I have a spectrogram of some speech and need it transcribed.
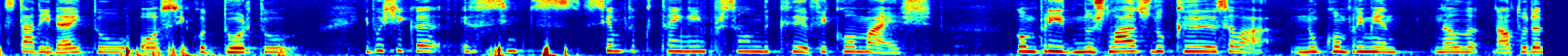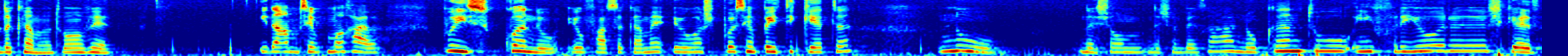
Se está direito ou se ficou torto. E depois fica. Eu sinto sempre que tenho a impressão de que ficou mais comprido nos lados do que, sei lá, no comprimento, na, na altura da cama. Estão a ver? E dá-me sempre uma raiva. Por isso, quando eu faço a cama, eu gosto de pôr sempre a etiqueta no deixam-me deixam pensar, no canto inferior eh, esquerdo.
